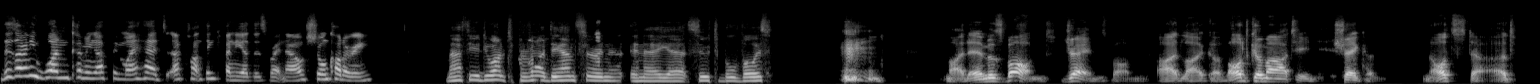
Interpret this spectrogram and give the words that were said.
there's only one coming up in my head. I can't think of any others right now. Sean Connery. Matthew, do you want to provide the answer in a, in a uh, suitable voice? My name is Bond, James Bond. I'd like a vodka martini, shaken, not stirred.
